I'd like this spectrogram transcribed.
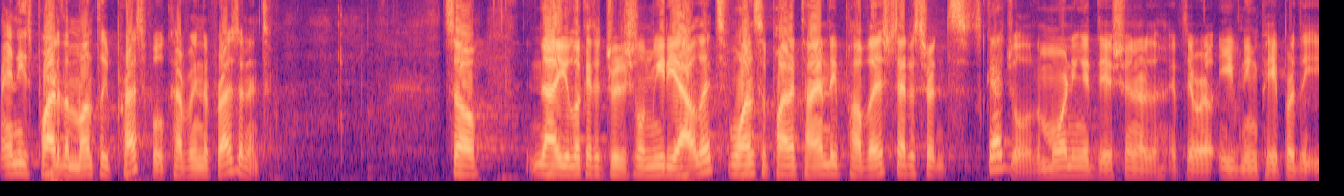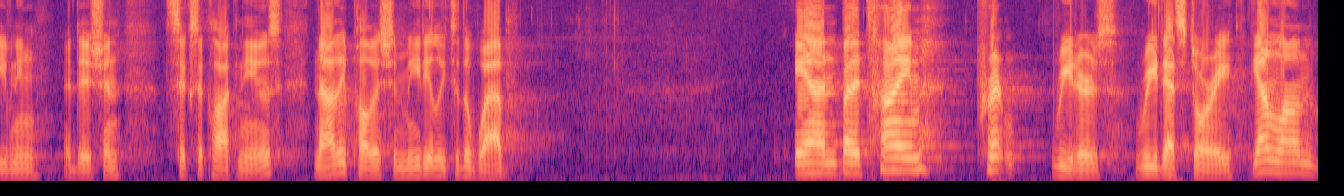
And he's part of the monthly press pool covering the president. So now you look at the traditional media outlets. Once upon a time, they published at a certain schedule, the morning edition, or the, if they were evening paper, the evening edition, 6 o'clock news. Now they publish immediately to the web. And by the time print readers read that story. The online,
